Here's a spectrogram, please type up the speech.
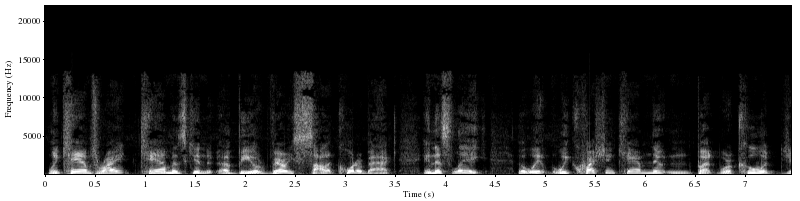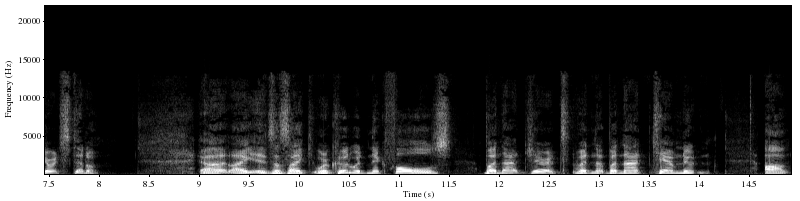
when Cam's right, Cam is going to uh, be a very solid quarterback in this league we we question Cam Newton, but we're cool with Jarrett Stidham. Uh, like it's just like we're good with Nick Foles, but not Jarrett, but not, but not Cam Newton. Um,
